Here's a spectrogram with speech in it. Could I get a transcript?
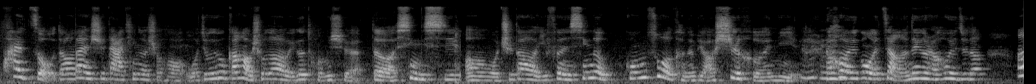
快走到办事大厅的时候，我就又刚好收到了一个同学的信息，嗯，我知道了一份新的工作可能比较适合你，然后就跟我讲了那个，然后我就觉得啊，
